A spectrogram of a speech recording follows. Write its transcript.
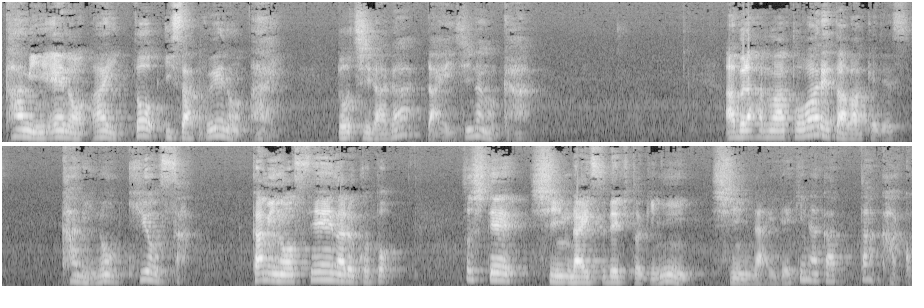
神への愛とイサクへの愛どちらが大事なのか。アブラハムは問われたわけです。神の清さ神の聖なることそして信頼すべき時に信頼できなかった過去。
